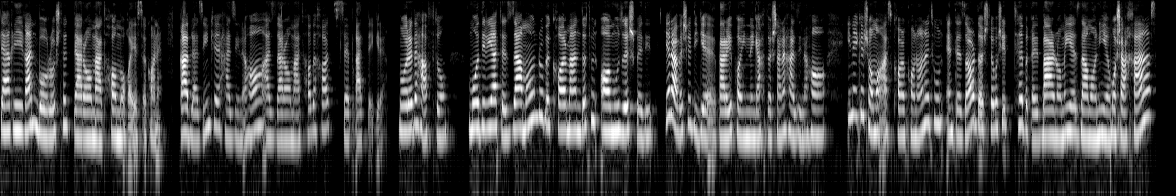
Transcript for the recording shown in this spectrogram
دقیقا با رشد درآمدها مقایسه کنه. قبل از اینکه هزینه ها از درآمدها بخواد سبقت بگیره. مورد هفتم مدیریت زمان رو به کارمنداتون آموزش بدید. یه روش دیگه برای پایین نگه داشتن هزینه ها اینه که شما از کارکنانتون انتظار داشته باشید طبق برنامه زمانی مشخص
